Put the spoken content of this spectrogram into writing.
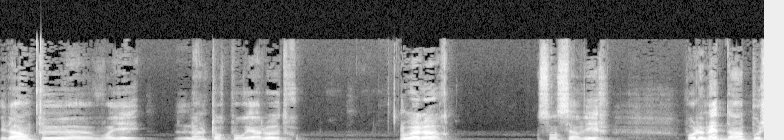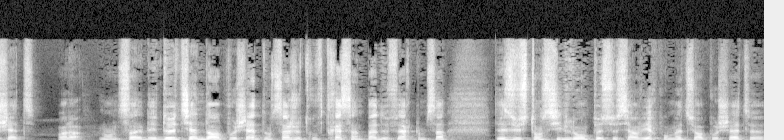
Et là, on peut, euh, vous voyez, l'incorporer à l'autre. Ou alors, s'en servir pour le mettre dans la pochette. Voilà, les deux tiennent dans la pochette. Donc ça, je trouve très sympa de faire comme ça des ustensiles dont on peut se servir pour mettre sur la pochette. Euh,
